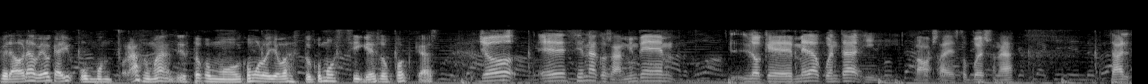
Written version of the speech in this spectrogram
Pero ahora veo que hay un montonazo más. ¿Y esto cómo, cómo lo llevas tú? ¿Cómo sigues los podcasts? Yo he de decir una cosa, a mí me lo que me he dado cuenta y vamos a ver, esto puede sonar tal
